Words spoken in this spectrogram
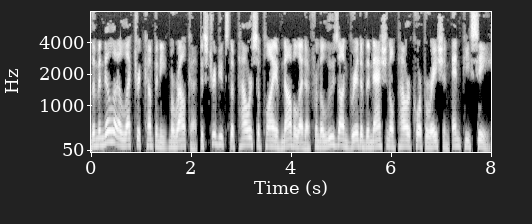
the Manila Electric Company Meralco, distributes the power supply of Noveleta from the Luzon grid of the National Power Corporation NPC.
